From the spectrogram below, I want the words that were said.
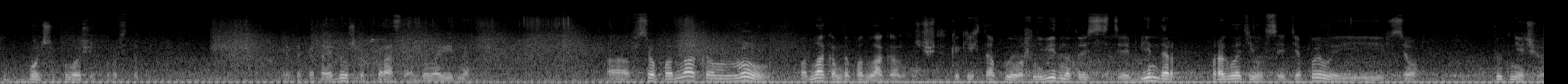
Тут больше площадь просто. Я так отойду, чтобы красное было видно. Все под лаком, ну, под лаком да под лаком. Каких-то опылов не видно, то есть э, биндер проглотил все эти опылы и все. Тут нечего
